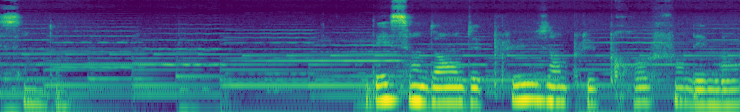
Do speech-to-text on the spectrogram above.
Descendant, descendant de plus en plus profondément.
